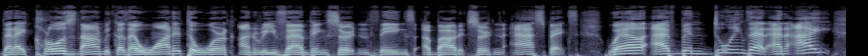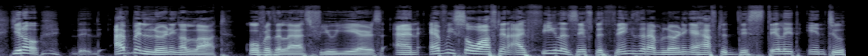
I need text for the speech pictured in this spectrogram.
that I closed down because I wanted to work on revamping certain things about it, certain aspects. Well, I've been doing that, and I, you know, I've been learning a lot over the last few years. And every so often, I feel as if the things that I'm learning, I have to distill it into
